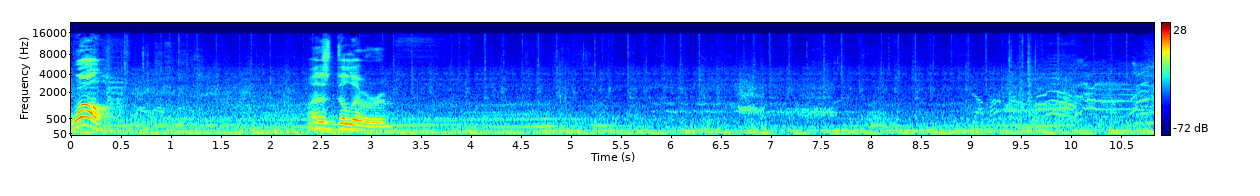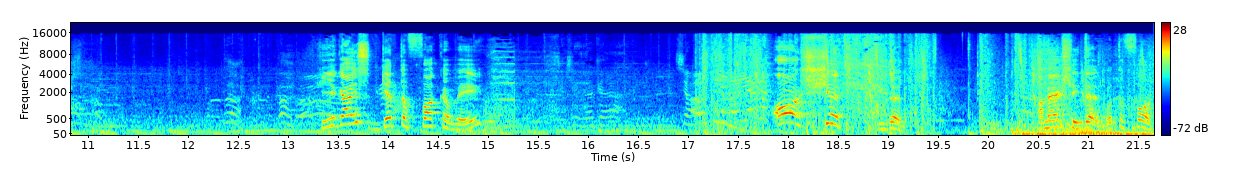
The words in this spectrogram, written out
Well. Let's deliver him. Can you guys get the fuck away? Oh shit! I'm dead. I'm actually dead. What the fuck?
